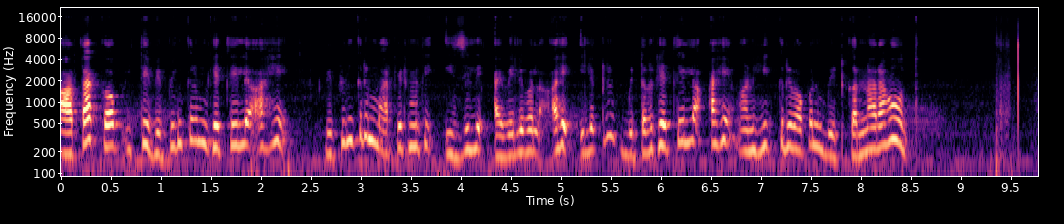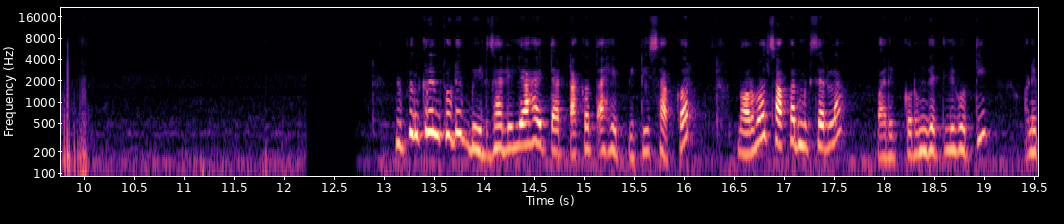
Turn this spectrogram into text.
अर्धा कप इथे व्हिपिंग क्रीम घेतलेलं आहे. व्हिपिंग क्रीम मार्केटमध्ये इझिली अवेलेबल आहे. इलेक्ट्रिक बीटर घेतलेलं आहे आणि ही क्रीम आपण बीट करणार आहोत. व्हिपिंग क्रीम थोडी बीट झालेली आहे. त्यात टाकत आहे पिठी साखर. नॉर्मल साखर मिक्सरला बारीक करून घेतली होती आणि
